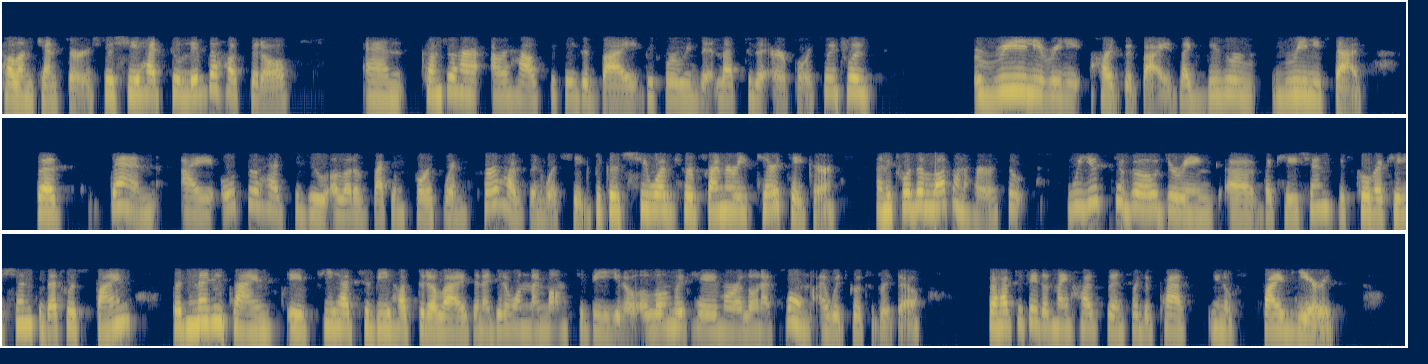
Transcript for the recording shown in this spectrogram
colon cancer. So she had to leave the hospital and come to her, our house to say goodbye before we left to the airport. So it was really, really hard goodbyes. Like these were really sad. But then I also had to do a lot of back and forth when her husband was sick because she was her primary caretaker and it was a lot on her. So we used to go during uh, vacations, the school vacation, so that was fine. But many times, if he had to be hospitalized and I didn't want my mom to be, you know, alone with him or alone at home, I would go to Brazil. So I have to say that my husband, for the past, you know, five years,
